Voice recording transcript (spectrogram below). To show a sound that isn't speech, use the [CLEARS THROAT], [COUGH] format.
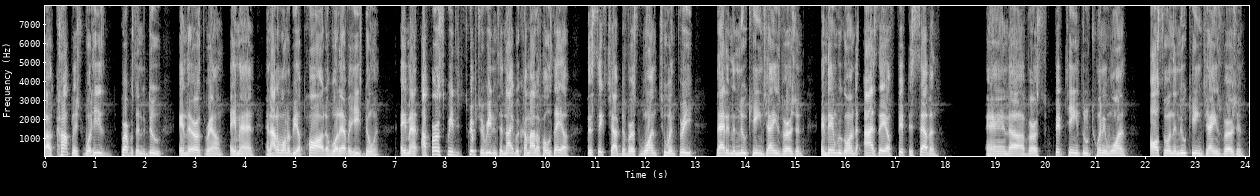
accomplish what he's purposing to do in the earth realm. Amen. And I don't want to be a part of whatever he's doing. Amen. Our first scripture reading tonight will come out of Hosea, the sixth chapter, verse 1, 2, and 3. That in the New King James Version. And then we're going to Isaiah 57 and uh, verse 15 through 21, also in the New King James Version.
